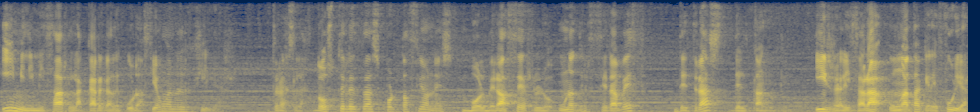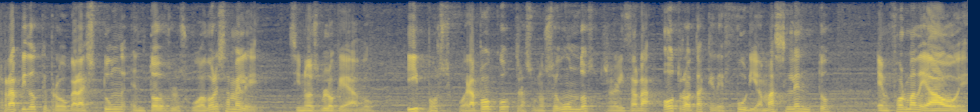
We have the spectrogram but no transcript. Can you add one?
y minimizar la carga de curación en el healer. Tras las dos teletransportaciones, volverá a hacerlo una tercera vez detrás del tanque, y realizará un ataque de furia rápido que provocará stun en todos los jugadores a melee, si no es bloqueado, y por si fuera poco, tras unos segundos, realizará otro ataque de furia más lento en forma de AOE,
